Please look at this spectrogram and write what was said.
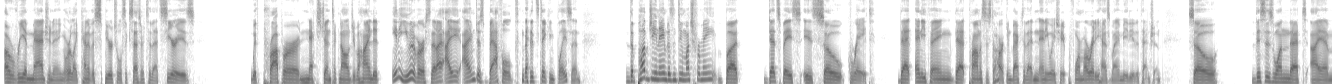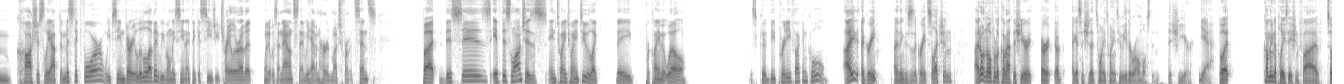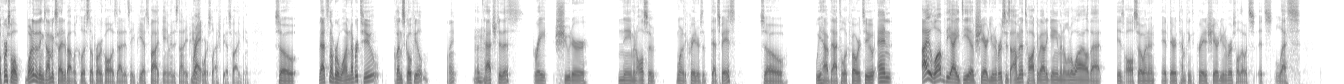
a reimagining or like kind of a spiritual successor to that series with proper next gen technology behind it in a universe that I, I I'm just baffled that it's taking place in. The PUBG name doesn't do much for me, but Dead Space is so great that anything that promises to harken back to that in any way, shape, or form already has my immediate attention. So this is one that I am cautiously optimistic for. We've seen very little of it. We've only seen, I think, a CG trailer of it when it was announced, and we haven't heard much from it since. But this is, if this launches in 2022, like they proclaim it will, this could be pretty fucking cool. I agree. I think this is a great selection. I don't know if it'll come out this year, or uh, I guess I should say 2022. Either we're almost in this year, Yeah. but coming to PlayStation 5. So first of all, one of the things I'm excited about with Callisto Protocol is that it's a PS5 game. And It is not a PS4 Right. slash PS5 game. So that's number one. Number two, Glenn Schofield, right, Mhm. attached to this great shooter name, and also one of the creators of Dead Space. So we have that to look forward to, and I love the idea of shared universes. I'm going to talk about a game in a little while that is also in a they're attempting to create a shared universe, although it's it's less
